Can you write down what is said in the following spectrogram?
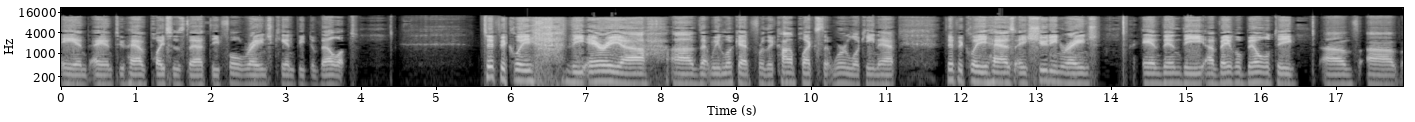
and, and to have places that the full range can be developed. Typically, the area uh, that we look at for the complex that we're looking at typically has a shooting range and then the availability of, of,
